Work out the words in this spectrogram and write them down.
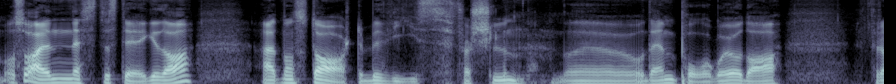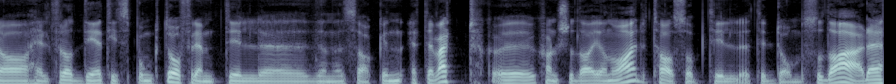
Og så er det neste steget da er at man starter bevisførselen. Og den pågår jo da fra, helt fra det tidspunktet og frem til denne saken etter hvert, kanskje da i januar, tas opp til, til dom. Så da er det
